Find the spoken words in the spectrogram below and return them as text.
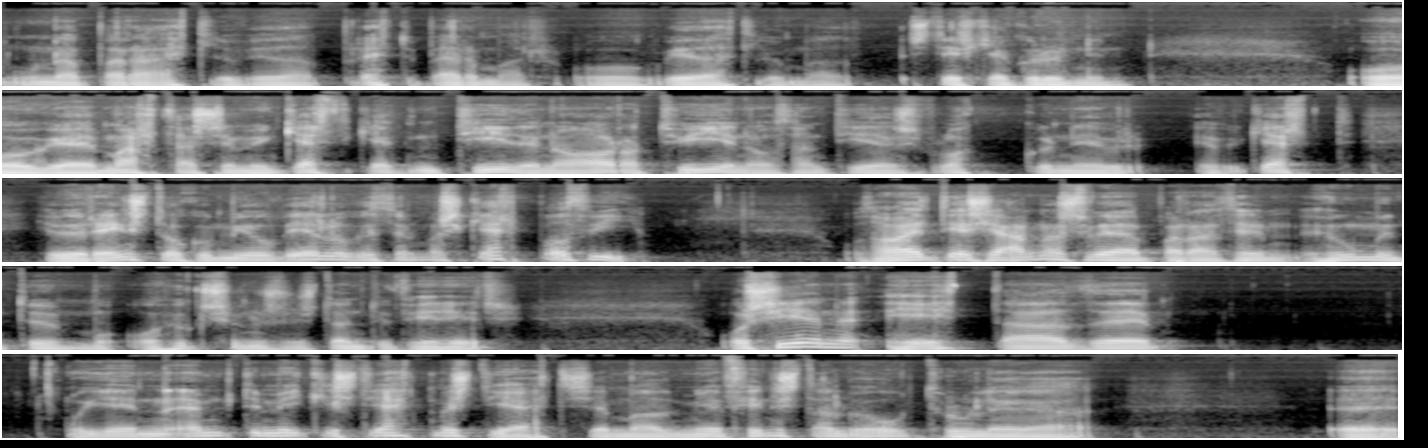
núna bara ætlum við að breytta upp ermar og við ætlum að styrkja grunninn og eh, margt það sem við gert gegnum tíðin og ára tvíin og þann tíðins flokkun hefur, hefur gert, hefur reynst okkur mjög vel og við þurfum að skerpa á því. Og þá held ég að sé annars vegar bara þeim hugmyndum og hugsunum sem stöndum fyrir. Og síðan hitt að eh, og ég nefndi mikið stjætt með stjætt sem að mér finnst alveg ótrúlega uh,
